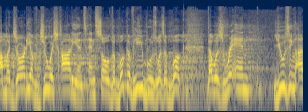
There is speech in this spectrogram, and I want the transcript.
a majority of Jewish audience. And so the book of Hebrews was a book that was written using a,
